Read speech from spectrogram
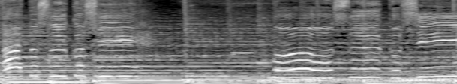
あと少しもう少し。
